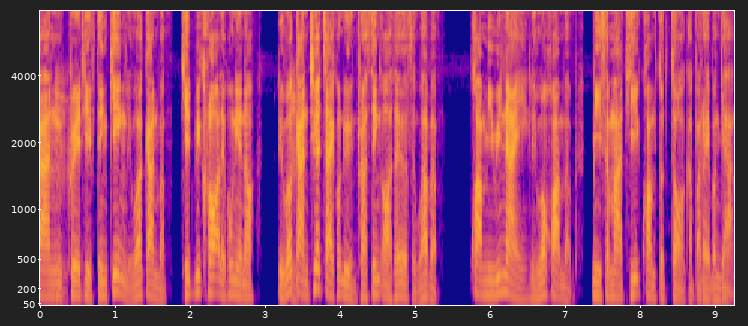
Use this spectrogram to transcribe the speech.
การ creative thinking หรือว่าการแบบคิดวิเคราะห์อะไรพวกเนี้ยเนาะหรือว่าการเชื่อใจคนอื่น trusting others หรือว่าแบบ ความมีวินัย หรือว่าความแบบมีสมาธิความจดจ่อกับอะไรบางอย่าง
